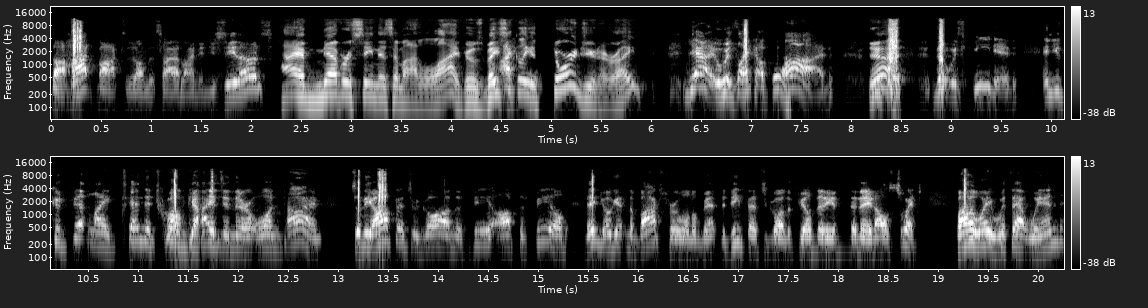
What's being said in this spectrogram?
the hot boxes on the sideline. Did you see those? I have never seen this in my life. It was basically I, a storage unit, right? Yeah, it was like a pod. Yeah. With, that was heated, and you could fit like 10 to 12 guys in there at one time. So the offense would go on the field, off the field, they'd go get in the box for a little bit. The defense would go on the field, then, then they'd all switch. By the way, with that wind,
